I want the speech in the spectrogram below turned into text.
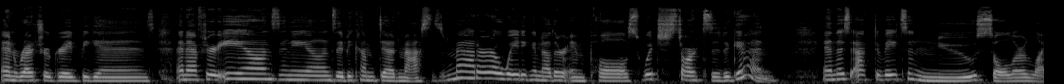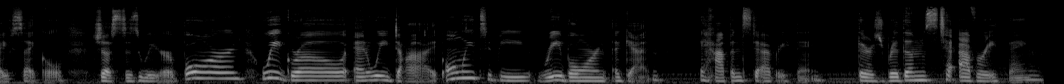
and retrograde begins, and after eons and eons, they become dead masses of matter awaiting another impulse, which starts it again. And this activates a new solar life cycle. Just as we are born, we grow, and we die, only to be reborn again. It happens to everything. There's rhythms to everything.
